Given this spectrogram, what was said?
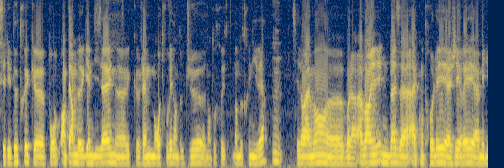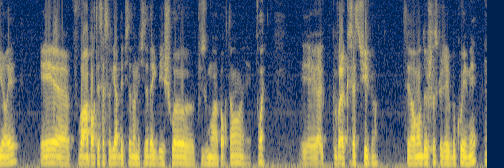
C'est les deux trucs euh, pour, en termes de game design euh, que j'aime me retrouver dans d'autres jeux, dans d'autres, dans d'autres univers. Mm. C'est vraiment, euh, voilà, avoir une- base à, à contrôler, à gérer, à améliorer et euh, pouvoir importer sa sauvegarde d'épisode en épisode avec des choix euh, plus ou moins importants et, Ouais. et euh, que voilà que ça se suive. C'est vraiment deux choses que j'ai beaucoup aimé. Mm.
